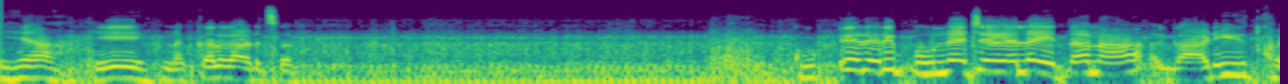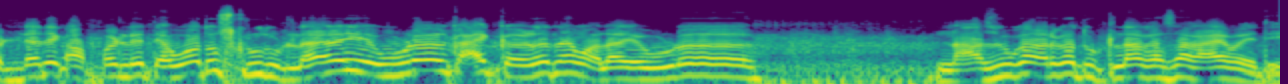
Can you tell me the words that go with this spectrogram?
ह्या हे नक्कलगाडचं. कुठेतरी पुण्याच्या वेळेला येताना गाडी खड्ड्यात एक आपडले तेव्हा तो स्क्रू तुटला. अरे एवढं काय कळलं नाही मला. एवढं नाजुकासारखा तुटला कसा काय माहिती.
